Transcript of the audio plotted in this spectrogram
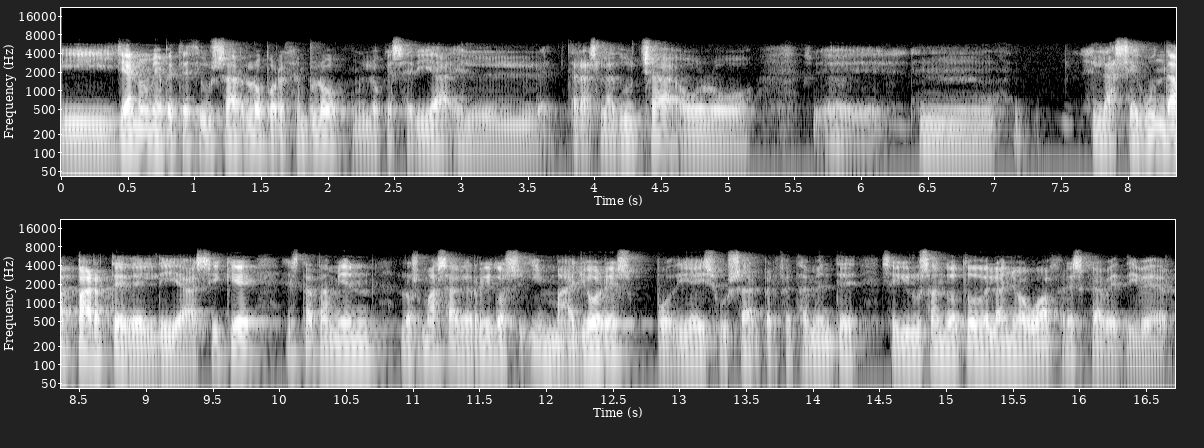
y ya no me apetece usarlo, por ejemplo, lo que sería el tras la ducha o eh, mm, la segunda parte del día. Así que esta también los más aguerridos y mayores podíais usar perfectamente, seguir usando todo el año agua fresca Betiver.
